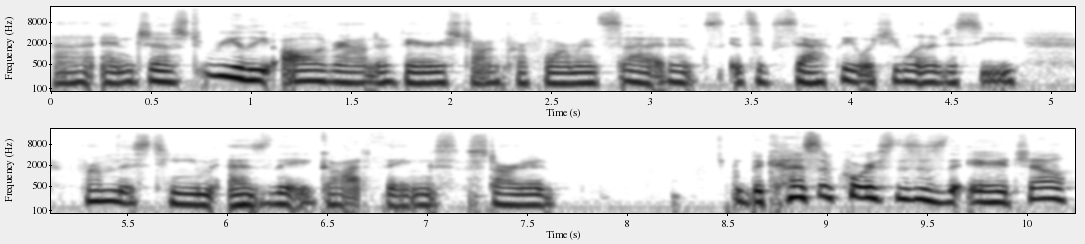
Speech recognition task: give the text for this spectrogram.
uh, and just really all around a very strong performance. Uh, it's, it's exactly what you wanted to see from this team as they got things started because of course this is the AHL,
